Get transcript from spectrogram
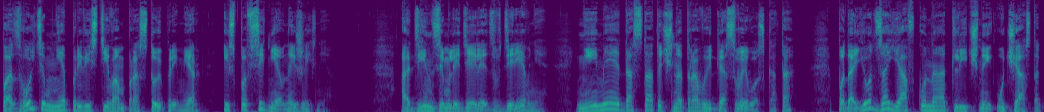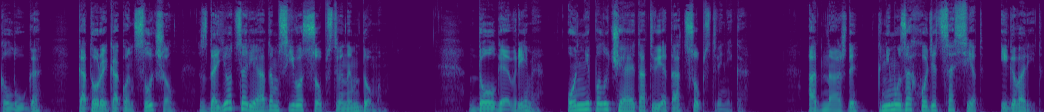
Позвольте мне привести вам простой пример из повседневной жизни. Один земледелец в деревне, не имея достаточно травы для своего скота, подает заявку на отличный участок луга, который, как он слышал, сдается рядом с его собственным домом. Долгое время он не получает ответа от собственника. Однажды к нему заходит сосед и говорит,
